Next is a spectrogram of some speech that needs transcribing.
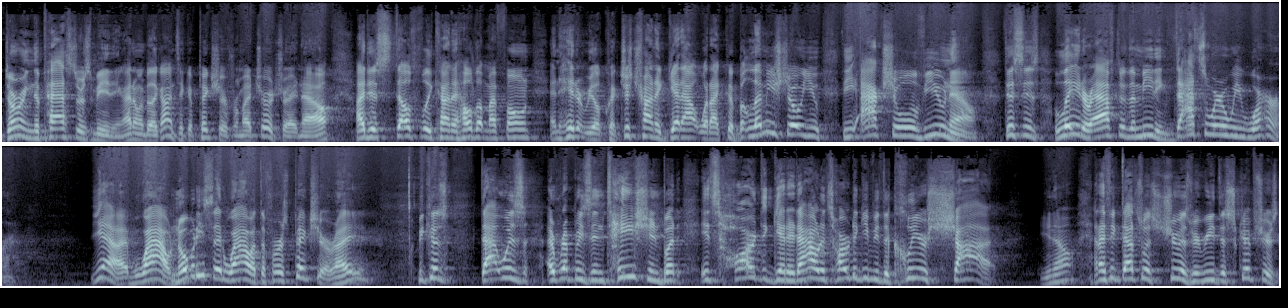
during the pastor's meeting. I don't want to be like, I'm going to take a picture for my church right now. I just stealthily kind of held up my phone and hit it real quick, just trying to get out what I could. But let me show you the actual view now. This is later after the meeting. That's where we were. Yeah, wow. Nobody said wow at the first picture, right? Because that was a representation, but it's hard to get it out. It's hard to give you the clear shot you know? And I think that's what's true as we read the scriptures.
